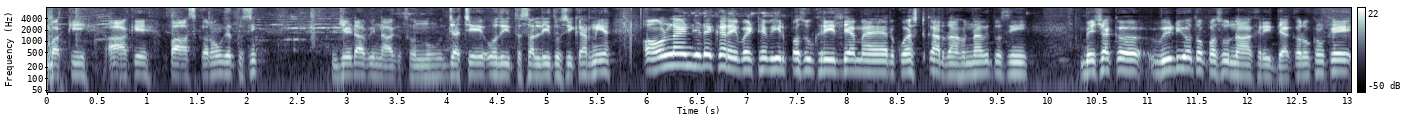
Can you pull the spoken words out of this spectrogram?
ਬਾਕੀ ਆ ਕੇ ਪਾਸ ਕਰੋਗੇ ਤੁਸੀਂ। ਜਿਹੜਾ ਵੀ ਨਾਗ ਤੁਹਾਨੂੰ ਜਚੇ ਉਹਦੀ ਤਸੱਲੀ ਤੁਸੀਂ ਕਰਨੀ ਹੈ। ਆਨਲਾਈਨ ਜਿਹੜੇ ਘਰੇ ਬੈਠੇ ਵੀਰ ਪਸ਼ੂ ਖਰੀਦਦੇ ਆ ਮੈਂ ਰਿਕੁਐਸਟ ਕਰਦਾ ਹੁੰਨਾ ਵੀ ਤੁਸੀਂ ਬੇਸ਼ੱਕ ਵੀਡੀਓ ਤੋਂ ਪਸ਼ੂ ਨਾ ਖਰੀਦਿਆ ਕਰੋ ਕਿਉਂਕਿ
